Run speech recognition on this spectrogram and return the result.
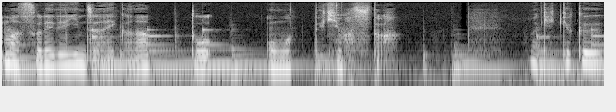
まあそれでいいんじゃないかなと思ってきました、まあ、結局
